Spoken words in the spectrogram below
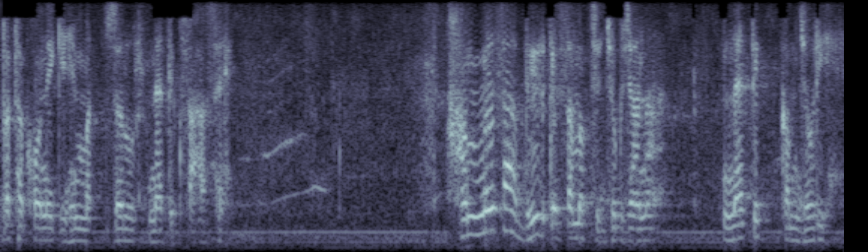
पृथक होने की हिम्मत ज़रूर नैतिक साहस है। हमेशा भीड़ के समक्ष झुक जाना नैतिक कमज़ोरी है।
